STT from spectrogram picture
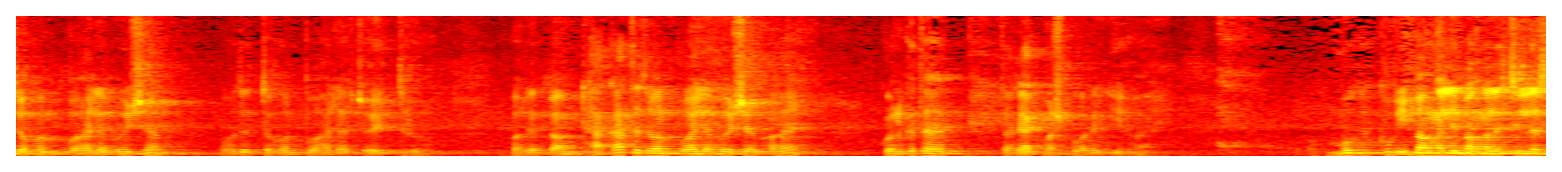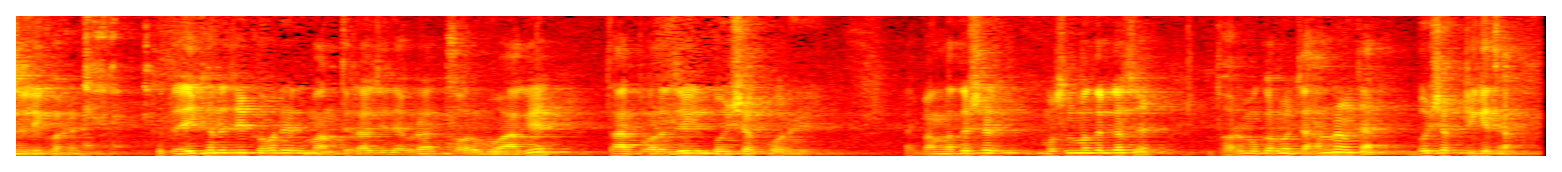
যখন পহেলা বৈশাখ, ওদের তখন পহেলা চৈত্র। ফলে বাং ঢাকাতে যখন পয়লা বৈশাখ হয় কলকাতায় তার এক মাস পরে গিয়ে হয়। মুখে খুবই বাঙালি বাঙালি চিল্লাচিল্লি করেন। কিন্তু এইখানে যে কখনের মানতে রাজি নেই ওরা ধর্ম আগে, তারপরে যে বৈশাখ পরে। বাংলাদেশের মুসলমানদের কাছে ধর্মকর্ম জাহান্নাম যাক, বৈশাখ টিকে থাক।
